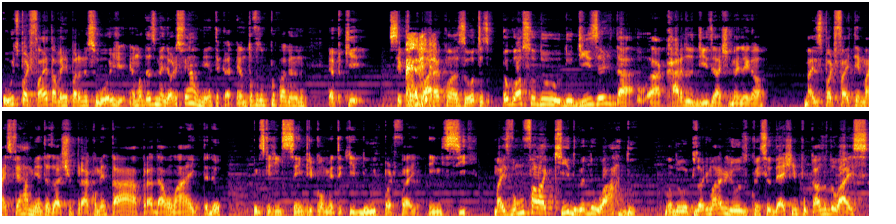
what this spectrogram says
o Spotify, eu tava reparando isso hoje, é uma das melhores ferramentas, cara. Eu não tô fazendo propaganda, não. É porque você compara com as outras. Eu gosto do, do Deezer, da, a cara do Deezer, acho mais legal. Mas o Spotify tem mais ferramentas, acho, pra comentar, pra dar um like, entendeu? Por isso que a gente sempre comenta aqui do Spotify em si. Mas vamos falar aqui do Eduardo. Mandou um episódio maravilhoso. Conheci o Destiny por causa do Ice.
